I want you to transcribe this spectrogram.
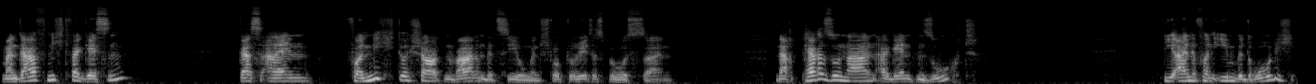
man darf nicht vergessen, dass ein von nicht durchschauten Warenbeziehungen strukturiertes Bewusstsein nach personalen Agenten sucht, die eine von ihm bedrohlich,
